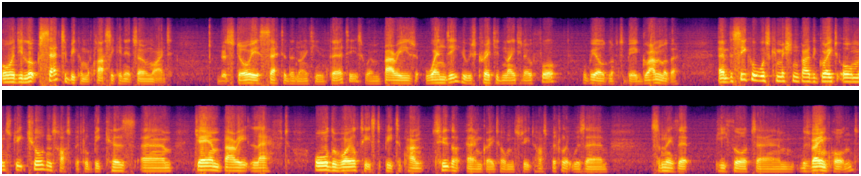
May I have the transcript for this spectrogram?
already looks set to become a classic in its own right. The story is set in the 1930s when Barrie's Wendy, who was created in 1904, will be old enough to be a grandmother. Um, the sequel was commissioned by the Great Ormond Street Children's Hospital because um, J.M. Barrie left all the royalties to Peter Pan to the um, Great Ormond Street Hospital. It was um, something that he thought um, was very important.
